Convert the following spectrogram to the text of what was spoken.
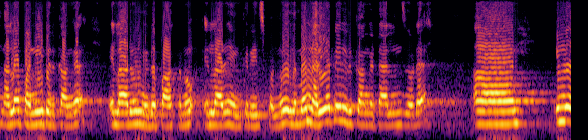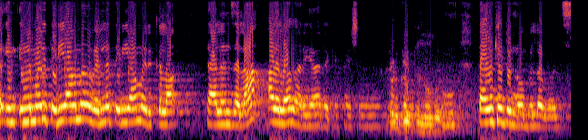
நல்லா பண்ணிட்டு இருக்காங்க. எல்லாரும் இதை பார்க்கணும். எல்லாரும் என்கரேஜ் பண்ணணும். இந்த மாதிரி நிறைய பேர் இருக்காங்க டேலண்ட்ஸோட இந்த இந்த- மாதிரி தெரியாம வெளில தெரியாம இருக்கலாம் டேலண்ட்ஸ் எல்லாம். அதெல்லாம் நிறைய ரெக்கக்னேஷன் கொடுக்கணும். தேங்க்யூ டு நோபல் அவார்ட்ஸ்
